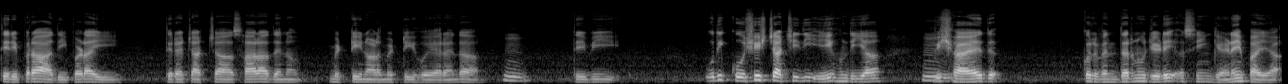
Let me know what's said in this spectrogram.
ਤੇਰੇ ਭਰਾ ਦੀ ਪੜ੍ਹਾਈ ਤੇਰਾ ਚਾਚਾ ਸਾਰਾ ਦਿਨ ਮਿੱਟੀ ਨਾਲ ਮਿੱਟੀ ਹੋਇਆ ਰਹਿੰਦਾ। ਹੂੰ। ਤੇ ਵੀ ਉਹਦੀ ਕੋਸ਼ਿਸ਼ ਚਾਚੀ ਦੀ ਇਹ ਹੁੰਦੀ ਆ ਵੀ ਸ਼ਾਇਦ ਕੁਲਵਿੰਦਰ ਨੂੰ ਜਿਹੜੇ ਅਸੀਂ ਗਹਿਣੇ ਪਾਏ ਆ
